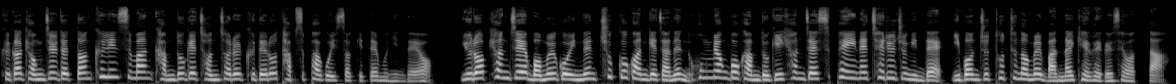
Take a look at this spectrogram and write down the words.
그가 경질됐던 클린스만 감독의 전철을 그대로 답습하고 있었기 때문인데요. 유럽 현지에 머물고 있는 축구 관계자는 홍명보 감독이 현재 스페인에 체류 중인데 이번 주 토트넘을 만날 계획을 세웠다.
